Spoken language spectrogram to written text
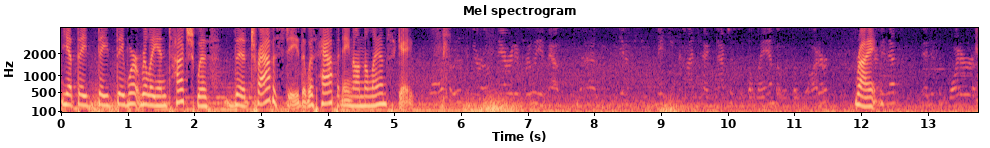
Yet they, they, they weren't really in touch with the travesty that was happening on the landscape. Well, also, isn't your own narrative really about um, you know making contact not just with the land but with the water? Right. I mean, that's isn't water. Uh,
